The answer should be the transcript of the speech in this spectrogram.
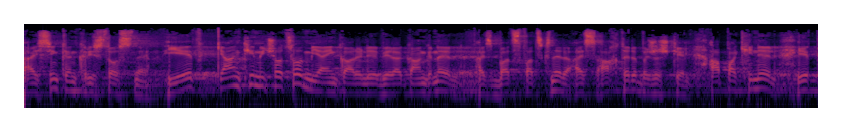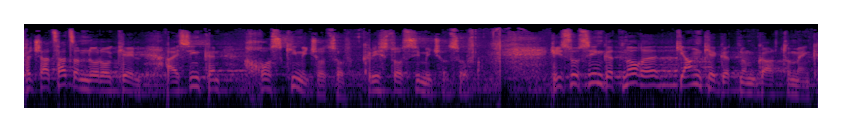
այսինքն Քրիստոսն է եւ կյանքի միջոցով միայն կարելի է վերականգնել այս բացվածքները, այս ախտերը բժշկել, ապակինել եւ փչացածը նորոգել, այսինքն խոսքի միջոցով, Քրիստոսի միջոցով։ Հիսուսին գտնողը կյանք է գտնում կարդում ենք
